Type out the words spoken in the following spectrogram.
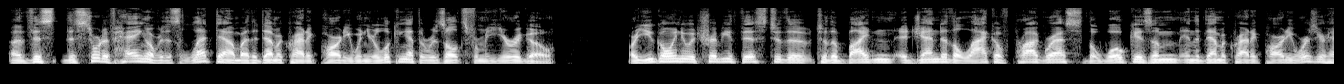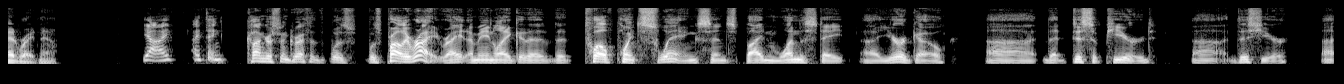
uh, this this sort of hangover, this letdown by the Democratic Party when you're looking at the results from a year ago. Are you going to attribute this to the to the Biden agenda, the lack of progress, the wokeism in the Democratic Party? Where's your head right now? Yeah, I, I think Congressman Griffith was was probably right, right? I mean, like the the 12 point swing since Biden won the state a year ago uh, that disappeared uh, this year uh,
